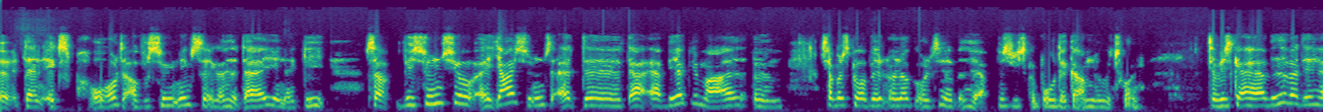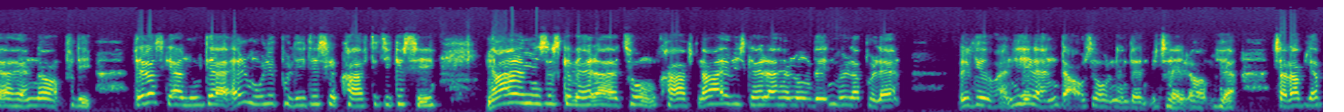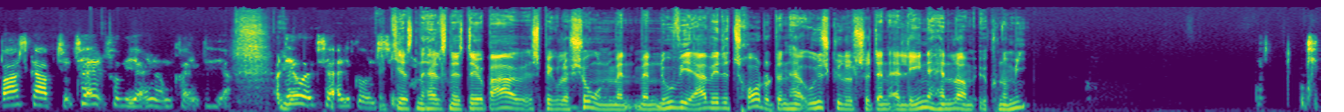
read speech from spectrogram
øh, den eksport og forsyningssikkerhed, der er i energi. Så vi synes jo, at jeg synes, at øh, der er virkelig meget, øh, som man skal ind under gulvtæppet her, hvis vi skal bruge det gamle udtryk. Så vi skal have at vide, hvad det her handler om, fordi det, der sker nu, det er alle mulige politiske kræfter, de kan sige, nej, men så skal vi hellere have atomkraft, nej, vi skal hellere have nogle vindmøller på land hvilket jo er en helt anden dagsorden end den, vi taler om her. Så der bliver bare skabt total forvirring omkring det her. Og det er jo ikke særlig gunstigt. Kirsten Halsnes, det er jo bare spekulation, men, men nu vi er ved det, tror du, den her udskydelse, den alene handler om økonomi?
